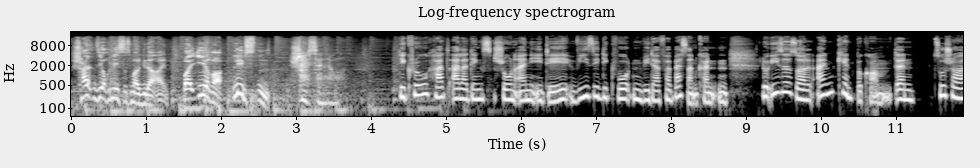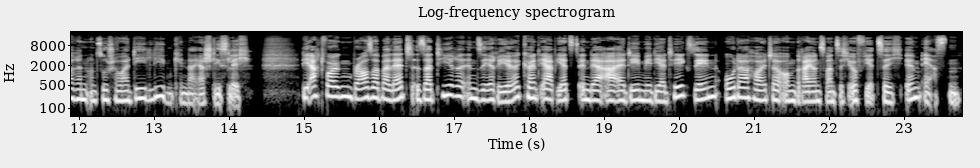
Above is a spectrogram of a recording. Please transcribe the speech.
Schalten Sie auch nächstes Mal wieder ein. Bei Ihrer liebsten Scheißsendung. Die Crew hat allerdings schon eine Idee, wie sie die Quoten wieder verbessern könnten. Luise soll ein Kind bekommen, denn Zuschauerinnen und Zuschauer, die lieben Kinder ja schließlich. Die acht Folgen Browser Ballett Satire in Serie könnt ihr ab jetzt in der ARD Mediathek sehen oder heute um 23.40 Uhr im ersten.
